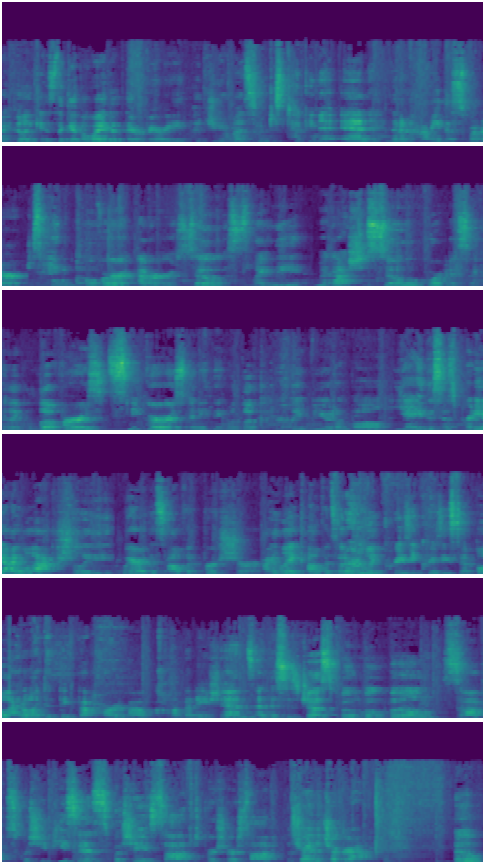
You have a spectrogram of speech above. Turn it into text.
I feel like is the giveaway that they're very pajamas. So I'm just tucking it in and then I'm having the sweater just hang over ever so slightly. Oh my gosh, so gorgeous. I feel like loafers, sneakers, anything would look really beautiful. Yay, this is pretty. I will actually wear this outfit for sure. I like outfits that are like crazy, crazy simple. I don't like to think that hard about combinations. And this is just boom, boom, boom, soft, squishy pieces, squishy, soft, for sure soft. Let's try the choker hat. Boop.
